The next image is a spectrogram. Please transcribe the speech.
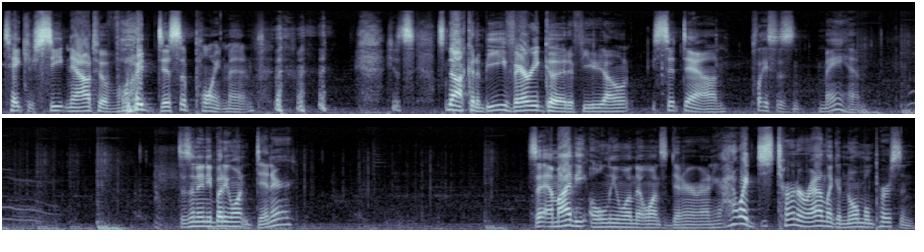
Take your seat now to avoid disappointment. it's, it's not going to be very good if you don't sit down. Place is mayhem. Doesn't anybody want dinner? So am I the only one that wants dinner around here? How do I just turn around like a normal person?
